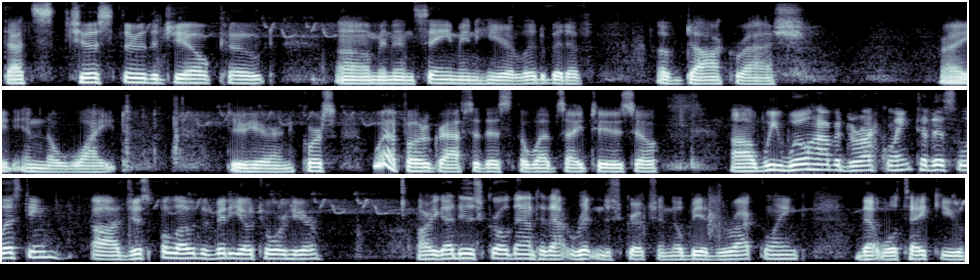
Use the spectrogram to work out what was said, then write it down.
That's just through the gel coat. Um, and then same in here, a little bit of, of dock rash right in the white through here. And of course, we'll have photographs of this the website too. So uh, we will have a direct link to this listing uh, just below the video tour here. All you got to do is scroll down to that written description. There'll be a direct link that will take you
